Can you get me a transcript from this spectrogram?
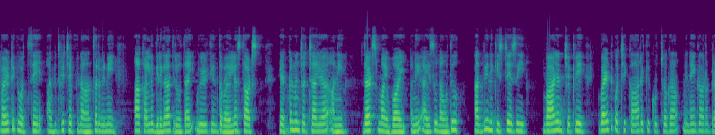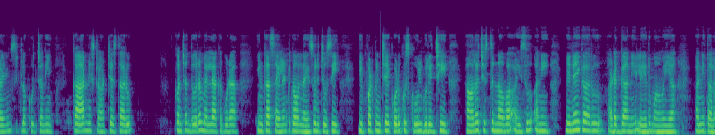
బయటికి వచ్చే అద్వి చెప్పిన ఆన్సర్ విని ఆ కళ్ళు గిరిగలా తిరుగుతాయి. వీడికి ఇంత వైలెన్స్ థాట్స్ ఎక్కడి నుంచి వచ్చాయా అని దట్స్ మై బాయ్ అని ఐసు నవ్వుతూ అద్విని కిస్ చేసి బాయ్ అని చెప్పి బయటకు వచ్చి కార్ ఎక్కి కూర్చోగా వినయ్ గారు డ్రైవింగ్ సీట్లో కూర్చొని కార్ని స్టార్ట్ చేస్తారు. కొంచెం దూరం వెళ్ళాక కూడా ఇంకా సైలెంట్గా ఉన్న ఐసుని చూసి ఇప్పటి నుంచే కొడుకు స్కూల్ గురించి ఆలోచిస్తున్నావా ఐసు? అని వినయ్ గారు అడగగానే లేదు మామయ్య అని తల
